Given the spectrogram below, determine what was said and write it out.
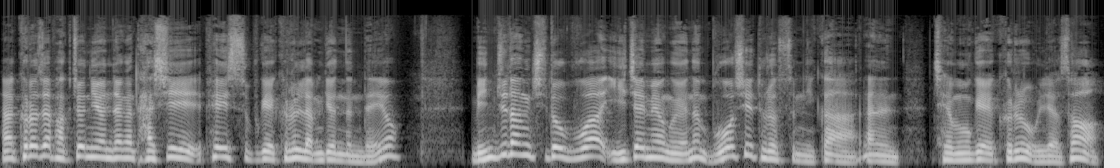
아, 그러자 박 전 위원장은 다시 페이스북에 글을 남겼는데요. 민주당 지도부와 이재명 의원은 무엇이 두렵습니까? 라는 제목의 글을 올려서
